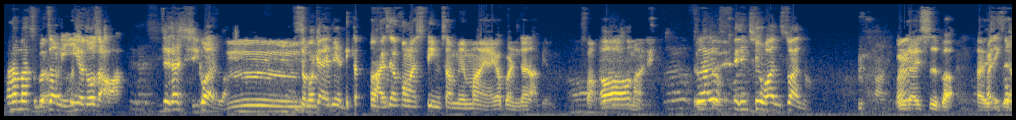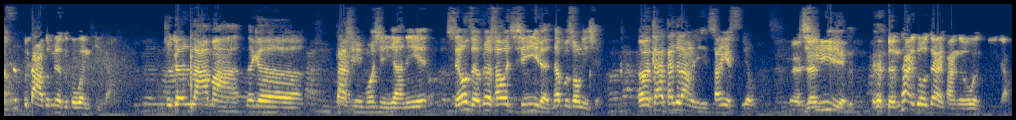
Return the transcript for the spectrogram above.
那他妈怎么知道你营业额多少啊？这也太奇怪了吧？嗯什么概念？还是要放在 Steam 上面卖啊，要不然你在哪边放哦卖？所以他用四零去换算哦，应该是吧？反正你公？司不大都没有这个问题的。就跟拉玛那个大型模型一样，你使用者没有超过七亿人，那不收你钱，呃，他他就让你商业使用，对，七亿人，人人太多在谈这个问题，这样，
